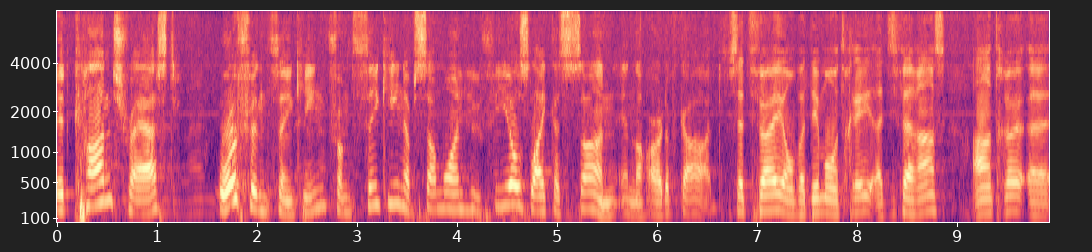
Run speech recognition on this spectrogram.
It contrasts orphan thinking from thinking of someone who feels like a son in the heart of God. Cette feuille, on va démontrer la différence entre euh,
